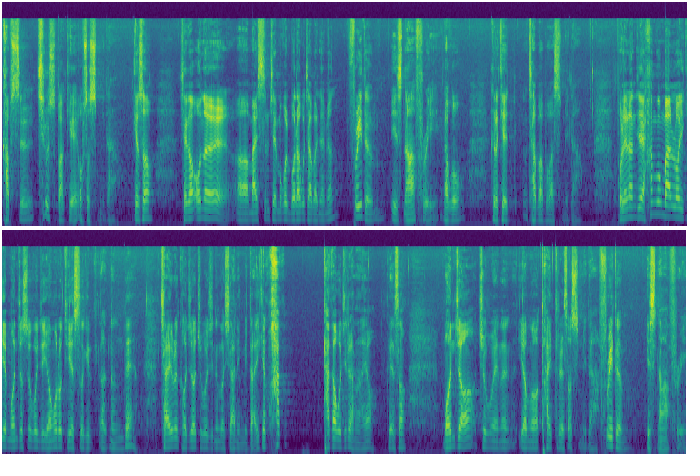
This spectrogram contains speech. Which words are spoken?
값을 치를 수밖에 없었습니다. 그래서 제가 오늘 어, 말씀 제목을 뭐라고 잡았냐면 Freedom is not free라고 그렇게 잡아 보았습니다. 본래는 이제 한국말로 이게 먼저 쓰고 이제 영어로 뒤에 쓰기는데 자유는 거저 주어지는 것이 아닙니다. 이게 확 다가오지를 않아요. 그래서 먼저 주부에는 영어 타이틀을 썼습니다. Freedom is not free.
